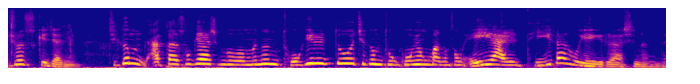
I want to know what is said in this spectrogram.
숄츠 기자님, 지금 아까 소개하신 거 보면은 독일도 지금 공영방송 ARD라고 얘기를 하시는데,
